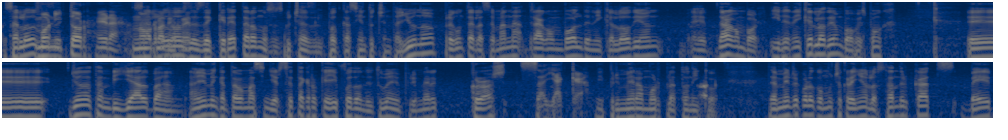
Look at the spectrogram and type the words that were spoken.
saludos. desde- Monitor era, no Radio Saludos Red. desde Querétaro, nos escuchas del podcast 181. Pregunta de la semana, Dragon Ball de Nickelodeon. eh, Dragon Ball y de Nickelodeon, Bob Esponja. Eh, Jonathan Villalba, a mí me encantaba Massinger Z, creo que ahí fue donde tuve mi primer crush Sayaka, mi primer amor platónico. También recuerdo con mucho cariño los Thundercats, Babe,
